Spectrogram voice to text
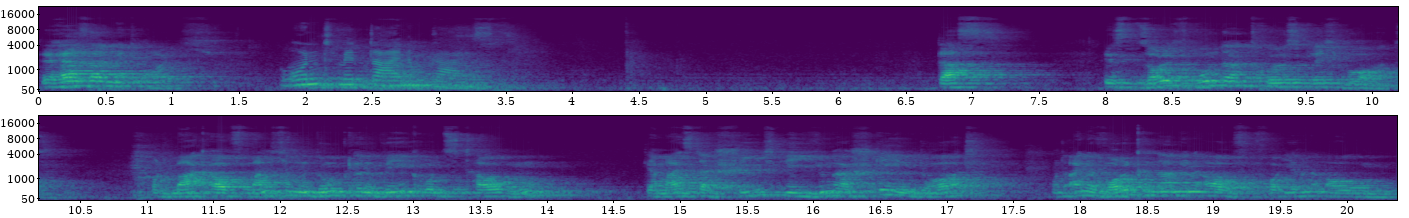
Der Herr sei mit euch. Und mit deinem Geist. Das ist solch wundertröstlich Wort und mag auf manchem dunklen Weg uns taugen. Der Meister schied, die Jünger stehen dort, und eine Wolke nahm ihn auf vor ihren Augen.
